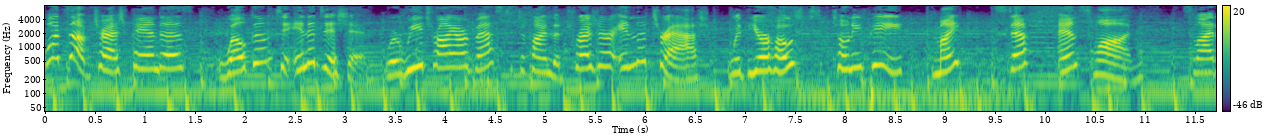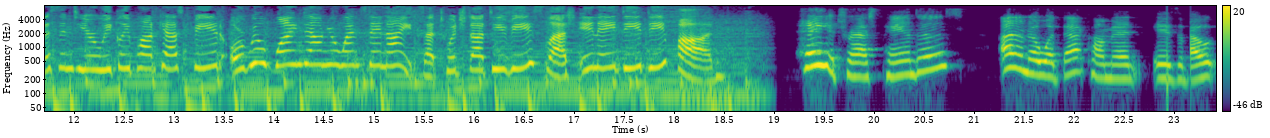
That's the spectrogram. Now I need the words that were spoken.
What's up, Trash Pandas? Welcome to In Addition, where we try our best to find the treasure in the trash with your hosts, Tony P., Mike, Steph, and Swan. Slide us into your weekly podcast feed, or we'll wind down your Wednesday nights at twitch.tv slash NADDpod. Hey, you trash pandas. I don't know what that comment is about,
